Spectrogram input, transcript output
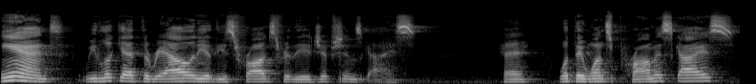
And we look at the reality of these frogs for the Egyptians, guys. Okay? What they once promised, guys,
